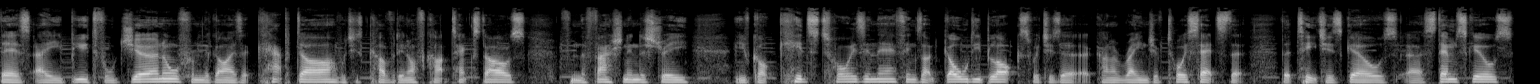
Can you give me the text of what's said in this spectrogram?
There's a beautiful journal from the guys at Capdar, which is covered in off-cut textiles from the fashion industry. You've got kids' toys in there, things like GoldieBlox, which is a, kind of range of toy sets that that teaches girls uh, STEM skills.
